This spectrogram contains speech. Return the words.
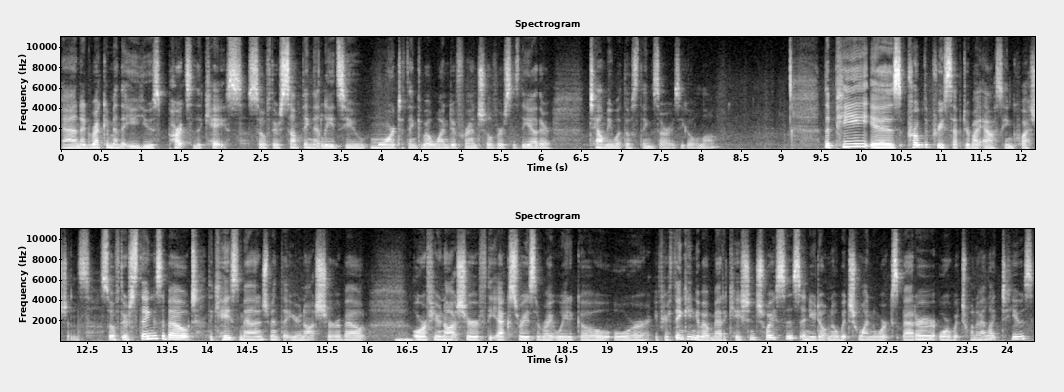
And I'd recommend that you use parts of the case. So if there's something that leads you more to think about one differential versus the other, tell me what those things are as you go along. The P is probe the preceptor by asking questions. So if there's things about the case management that you're not sure about, mm -hmm. or if you're not sure if the x-ray is the right way to go, or if you're thinking about medication choices and you don't know which one works better or which one I like to use,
